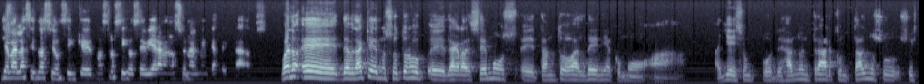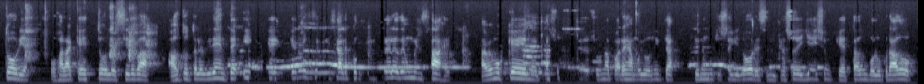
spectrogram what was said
llevar la situación sin que nuestros hijos se vieran emocionalmente afectados. Bueno, eh, de verdad que nosotros eh, le agradecemos tanto a Aldenia como a, a, Jason por dejarnos entrar, contarnos su, su, historia. Ojalá que esto le sirva a otros televidentes y quiero finalizar con que usted le dé un mensaje. Sabemos que en el caso de ustedes son una pareja muy bonita, tiene muchos seguidores. En el caso de Jason, que ha estado involucrado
